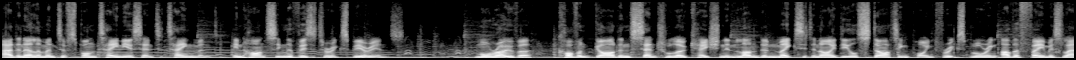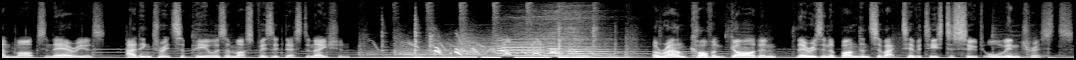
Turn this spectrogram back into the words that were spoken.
add an element of spontaneous entertainment, enhancing the visitor experience. Moreover, Covent Garden's central location in London makes it an ideal starting point for exploring other famous landmarks and areas, adding to its appeal as a must-visit destination. Around Covent Garden, there is an abundance of activities to suit all interests.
